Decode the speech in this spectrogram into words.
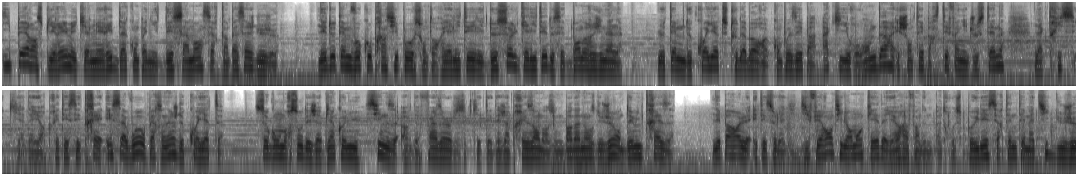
hyper inspiré mais qui a le mérite d'accompagner décemment certains passages du jeu. Les deux thèmes vocaux principaux sont en réalité les deux seules qualités de cette bande originale. Le thème de Quiet, tout d'abord composé par Akihiro Honda et chanté par Stephanie Justen, l'actrice qui a d'ailleurs prêté ses traits et sa voix au personnage de Quiet. Second morceau déjà bien connu, Sins of the Fathers, qui était déjà présent dans une bande-annonce du jeu en 2013. Les paroles étaient cela dit différentes, il en manquait d'ailleurs afin de ne pas trop spoiler certaines thématiques du jeu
